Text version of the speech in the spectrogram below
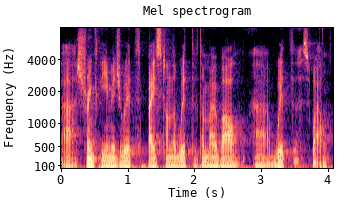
uh, shrink the image width based on the width of the mobile uh, width as well.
